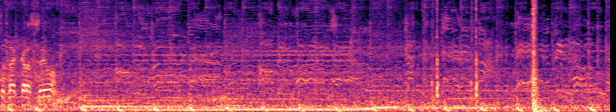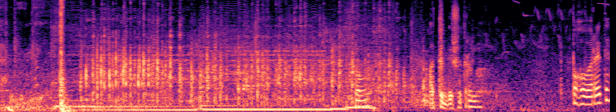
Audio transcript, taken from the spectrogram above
Це так красиво. Що треба? Поговорити?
